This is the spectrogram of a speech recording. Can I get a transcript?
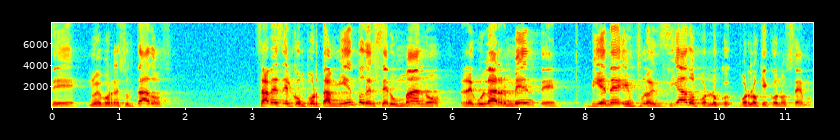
dé nuevos resultados? Sabes, el comportamiento del ser humano regularmente viene influenciado por lo, por lo que conocemos.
